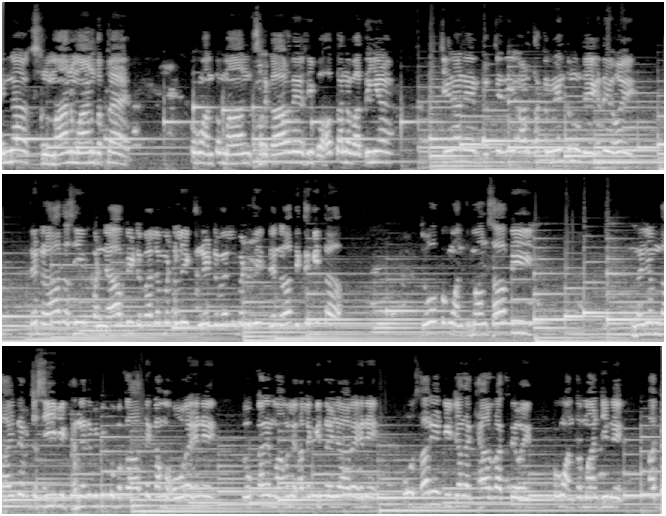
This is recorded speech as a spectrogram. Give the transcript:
ਇੰਨਾ ਸਨਮਾਨ ਮਾਣ ਦਿੱਤਾ ਹੈ। ਭਗਵੰਤ ਮਾਨ ਸਰਕਾਰ ਦੇ ਅਸੀਂ ਬਹੁਤ ਧੰਨਵਾਦੀ ਹਾਂ, ਜਿਨ੍ਹਾਂ ਨੇ ਬੱਚੇ ਦੀ ਅਣਥੱਕ ਮਿਹਨਤ ਨੂੰ ਦੇਖਦੇ ਹੋਏ ਦਿਨ ਰਾਤ ਅਸੀਂ ਪੰਜਾਬ ਦੀ ਡਿਵੈਲਪਮੈਂਟ ਲਈ, ਖੰਨੇ ਡਿਵੈਲਪਮੈਂਟ ਲਈ ਦਿਨ ਰਾਤ ਇੱਕ ਕੀਤਾ। ਜੋ ਭਗਵੰਤ ਮਾਨ ਸਾਹਿਬ ਦੀ ਨਜ਼ਰਅੰਦਾਜ਼ ਦੇ ਵਿੱਚ ਸੀ ਵੀ ਖੰਨੇ ਦੇ ਵਿੱਚ ਕੋਈ ਵਿਕਾਸ ਦੇ ਕੰਮ ਹੋ ਰਹੇ ਨੇ, ਲੋਕਾਂ ਦੇ ਮਾਮਲੇ ਹੱਲ ਕੀਤੇ ਜਾ ਰਹੇ ਨੇ, ਉਹ ਸਾਰੀਆਂ ਚੀਜ਼ਾਂ ਦਾ ਖਿਆਲ ਰੱਖਦੇ ਹੋਏ ਭਗਵੰਤ ਮਾਨ ਜੀ ਨੇ ਅੱਜ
